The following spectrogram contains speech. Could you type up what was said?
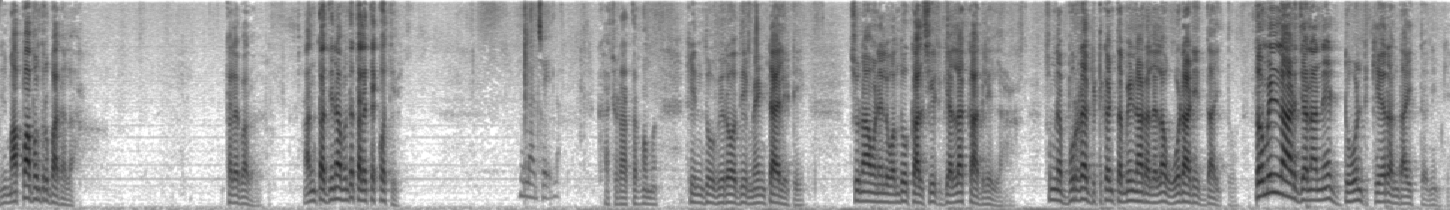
ನಿಮ್ಮ ಅಪ್ಪ ಬಂದ್ರು ಬಾಗಲ್ಲ ತಲೆ ಬಾಗಲ್ಲ ಅಂತ ದಿನ ಬಂದ ತಲೆ ತೆಕ್ಕೋತೀವಿ. ಮುಲಾಜೆ ಇಲ್ಲ. ಕಚಡ ತಗೊಂಬ ಹಿಂದೂ ವಿರೋಧಿ ಮೆಂಟ್ಯಾಲಿಟಿ ಚುನಾವಣೆಯಲ್ಲಿ ಒಂದು ಕಾಲು ಸೀಟ್ ಗೆಲ್ಲಕ್ಕಾಗಲಿಲ್ಲ. ಸುಮ್ಮನೆ ಬುರ್ಡೆ ಬಿಟ್ಕೊಂಡು ತಮಿಳ್ನಾಡಲ್ಲೆಲ್ಲ ಓಡಾಡಿದ್ದಾಯಿತು. ತಮಿಳ್ನಾಡು ಜನನೇ ಡೋಂಟ್ ಕೇರ್ ಅಂದಾಯಿತು ನಿಮಗೆ.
